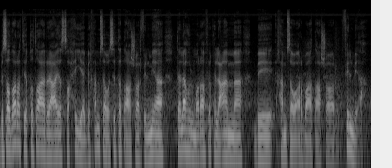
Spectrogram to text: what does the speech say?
بصدارة قطاع الرعاية الصحية ب 5 و16% تلاه المرافق العامة ب 5 و14%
